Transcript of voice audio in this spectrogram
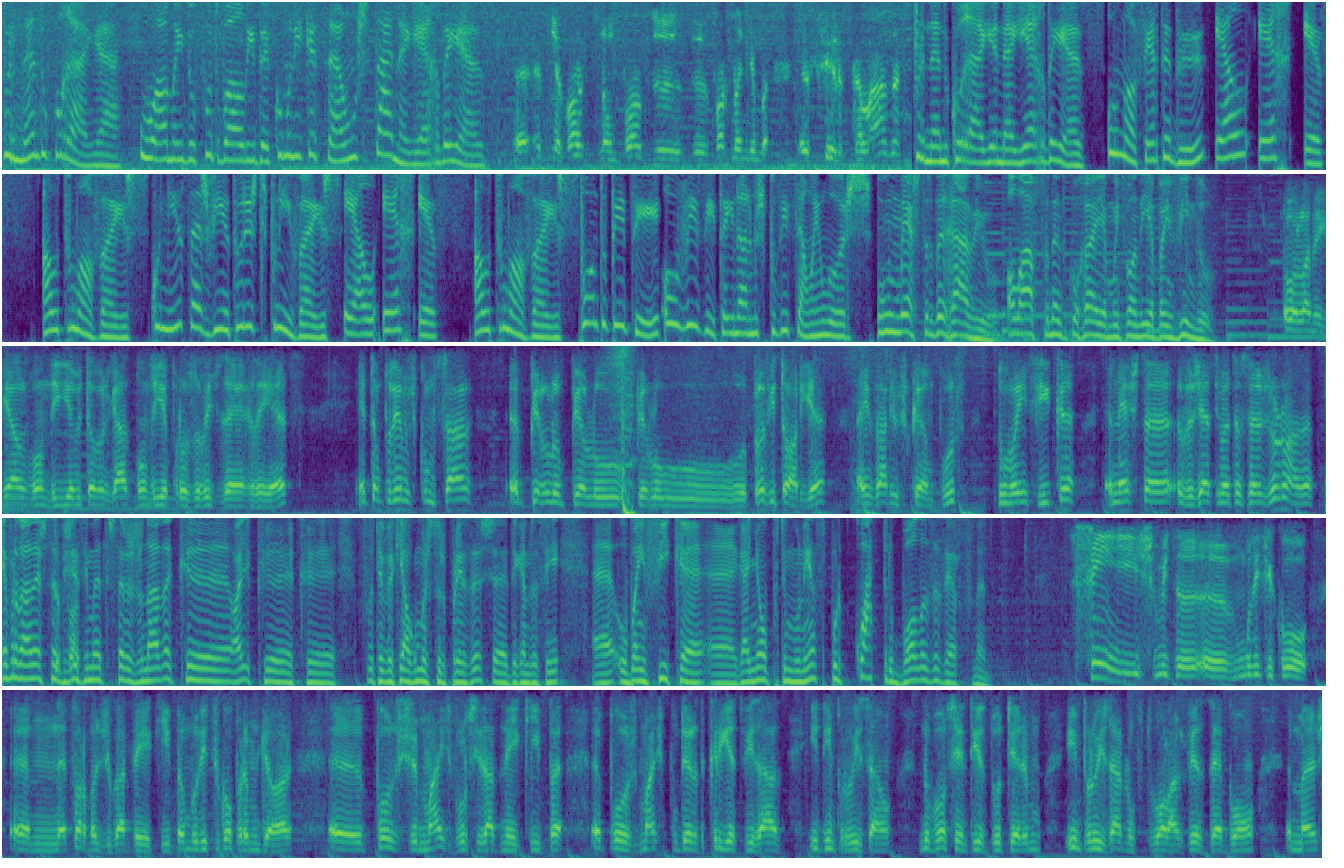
Fernando Correia, o homem do futebol e da comunicação, está na RDS. A minha voz não pode, de forma nenhuma, ser calada. Fernando Correia na RDS. Uma oferta de LRS Automóveis. Conheça as viaturas disponíveis. LRS Automóveis.pt ou visite a enorme exposição em Louros. O mestre da rádio. Olá, Fernando Correia, muito bom dia, bem-vindo. Olá, Miguel, bom dia, muito obrigado. Bom dia para os ouvintes da RDS. Então podemos começar uh, pelo, pelo, pelo, pela vitória em vários campos do Benfica nesta 23 jornada. É verdade, esta 23 jornada que, olha, que, que teve aqui algumas surpresas, eh, digamos assim. Uh, o Benfica ganhou o Portimonense por 4 bolas a 0, Fernando. Sim, e Schmidt uh, modificou um, a forma de jogar da equipa, modificou para melhor, uh, pôs mais velocidade na equipa, uh, pôs mais poder de criatividade e de improvisação, no bom sentido do termo. Improvisar no futebol às vezes é bom, mas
